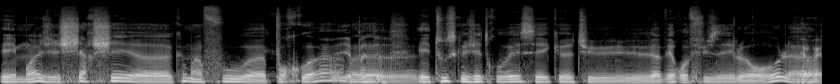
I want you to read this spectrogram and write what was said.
Et moi, j'ai cherché euh, comme un fou euh, pourquoi. Il y a pas Euh, de- Et tout ce que j'ai trouvé, c'est que tu avais refusé le rôle. Ouais.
